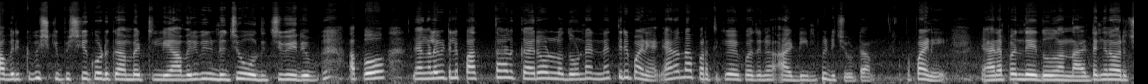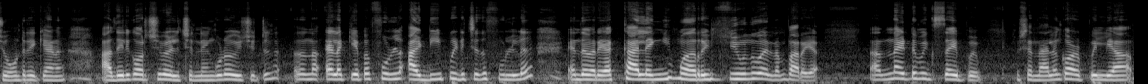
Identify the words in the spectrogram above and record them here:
അവർക്ക് പിശുക്കി പിശുക്കി കൊടുക്കാൻ പറ്റില്ല. അവർ വീണ്ടും ചോദിച്ചു വരും. അപ്പോൾ ഞങ്ങളുടെ വീട്ടിൽ പത്ത് ആൾക്കാരുള്ളതുകൊണ്ട് തന്നെ ഇത്തിരി പണിയാണ് ഞാനൊന്ന് അപ്പുറത്തേക്ക് പോയപ്പോൾ അതിന് അടിയിൽ പിടിച്ചു കിട്ടാം. അപ്പോൾ പണി. ഞാനപ്പോൾ എന്ത് ചെയ്തു? നന്നായിട്ട് ഇങ്ങനെ ഉരച്ചുകൊണ്ടിരിക്കുകയാണ് അതിൽ കുറച്ച് വെളിച്ചെണ്ണയും കൂടെ ഒഴിച്ചിട്ട് ഇളക്കിയപ്പോൾ ഫുൾ അടി പിടിച്ചത് ഫുള്ള് എന്താ പറയുക കലങ്ങി മറിഞ്ഞു എന്ന് വേണം പറയാം നന്നായിട്ട് മിക്സ് ആയിപ്പോയി പക്ഷെ എന്നാലും കുഴപ്പമില്ല.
